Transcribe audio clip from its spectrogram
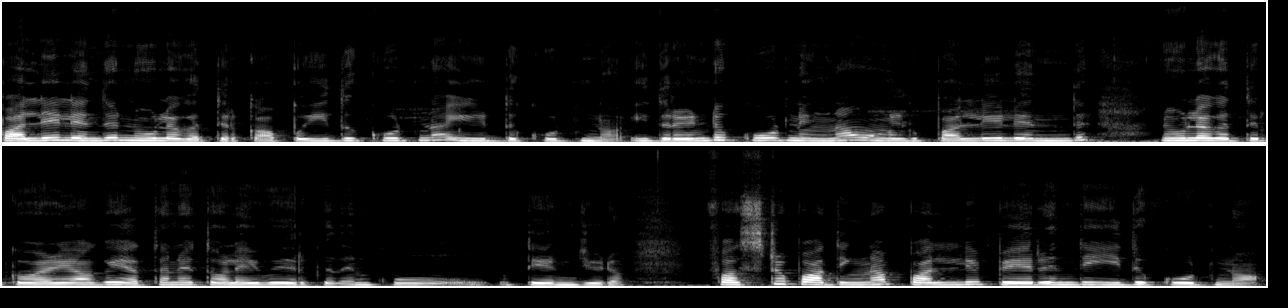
பள்ளியிலேருந்து நூலகத்திற்கு. அப்போ இது கூட்டினா இது கூட்டணும் இது ரெண்டும் கூட்டினிங்கன்னா உங்களுக்கு பள்ளியிலேருந்து நூலகத்திற்கு வழியாக எத்தனை தொலைவு இருக்குதுன்னு கூ தெரிஞ்சிடும். ஃபஸ்ட்டு பார்த்தீங்கன்னா பள்ளி பேருந்து இது கூட்டணும்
